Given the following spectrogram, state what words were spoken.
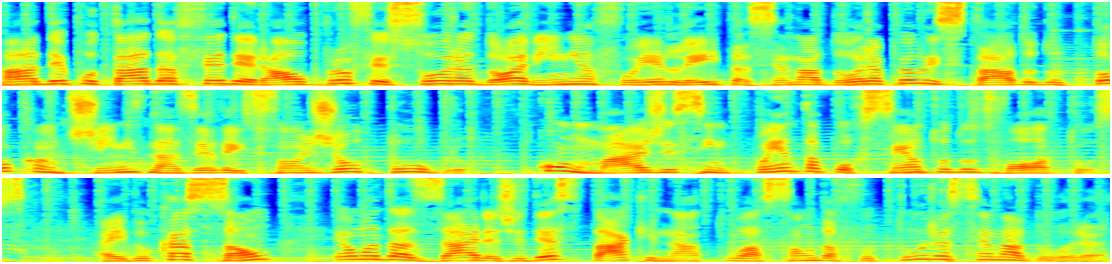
A deputada federal professora Dorinha foi eleita senadora pelo estado do Tocantins nas eleições de outubro, com mais de 50% dos votos. A educação é uma das áreas de destaque na atuação da futura senadora.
